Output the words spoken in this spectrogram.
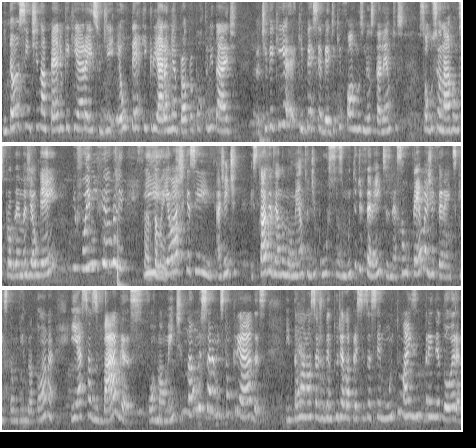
Então eu senti na pele o que, que era isso de eu ter que criar a minha própria oportunidade. Eu tive que, que perceber de que forma os meus talentos solucionavam os problemas de alguém e fui me enfiando ali. E, e eu acho que assim, a gente está vivendo um momento de cursos muito diferentes, né? São temas diferentes que estão vindo à tona e essas vagas, formalmente, não necessariamente estão criadas. Então, a nossa juventude ela precisa ser muito mais empreendedora.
